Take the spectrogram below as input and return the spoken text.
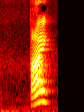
Bye.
